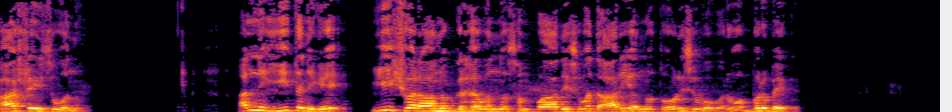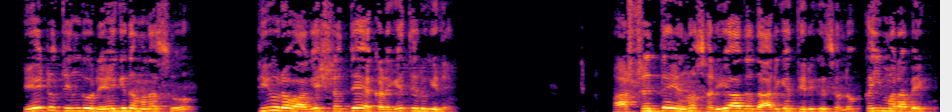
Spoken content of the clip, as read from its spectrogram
ಆಶ್ರಯಿಸುವನು. ಅಲ್ಲಿ ಈತನಿಗೆ ಈಶ್ವರ ಅನುಗ್ರಹವನ್ನು ಸಂಪಾದಿಸುವ ದಾರಿಯನ್ನು ತೋರಿಸುವವರು ಒಬ್ಬರು ಬೇಕು. ಏಟು ತಿಂದು ರೇಗಿದ ಮನಸ್ಸು ತೀವ್ರವಾಗಿ ಶ್ರದ್ಧೆಯ ಕಡೆಗೆ ತಿರುಗಿದೆ. ಆ ಶ್ರದ್ಧೆಯನ್ನು ಸರಿಯಾದ ದಾರಿಗೆ ತಿರುಗಿಸಲು ಕೈಮರ ಬೇಕು.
